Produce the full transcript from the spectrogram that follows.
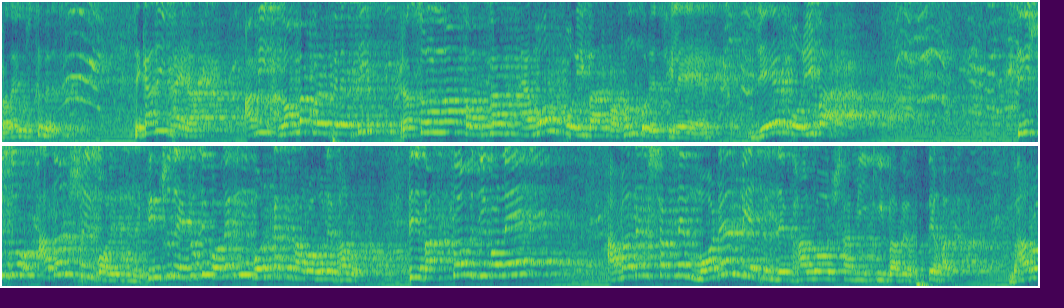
কথা বুঝতে পেরেছেন? তো কাজী ভাইরা আমি লম্বা করে ফেলেছি। রসুল্লাহ সাল্লাম এমন পরিবার গঠন করেছিলেন যে পরিবার তিনি শুধু আদর্শই বলেননি, তিনি শুধু এটুকুই বলেননি, বোর কাছে ভালো হলে ভালো। তিনি বাস্তব জীবনে আমাদের সামনে মডেল দিয়েছেন যে ভালো স্বামী কীভাবে হতে হয়, ভালো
